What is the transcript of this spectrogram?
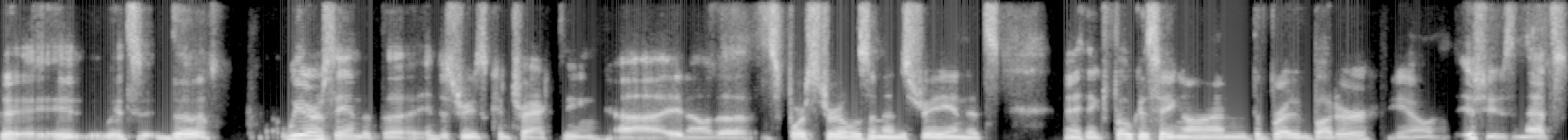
the, it, it's the we understand that the industry is contracting uh you know the sports journalism industry and it's and i think focusing on the bread and butter you know issues and that's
